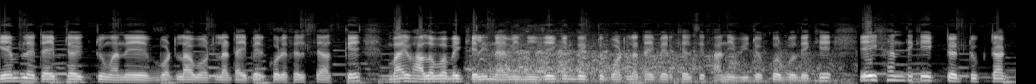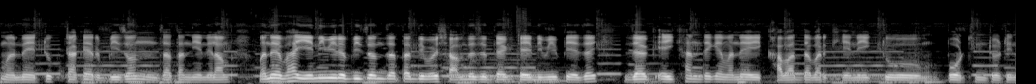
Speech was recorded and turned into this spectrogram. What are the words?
গেম প্লে টাইপটা একটু মানে বটলা বটলা টাইপের করে ফেলছে আজকে। ভাই, ভালোভাবে খেলি না। আমি নিজেই কিন্তু একটু বটলা টাইপের খেলছি ফানি ভিডিও করব দেখে। এইখান থেকে একটা টুকটাক মানে টুকটাকের বিজন যাতা নিয়ে নিলাম। মানে ভাই, এনিমিরে বিজন যাতা দিব, সামনে যদি একটা এনিমি পেয়ে যায় যাক, এইখান থেকে মানে এই খাবার দাবার খেয়ে নিই, একটু প্রোটিন টোটিন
